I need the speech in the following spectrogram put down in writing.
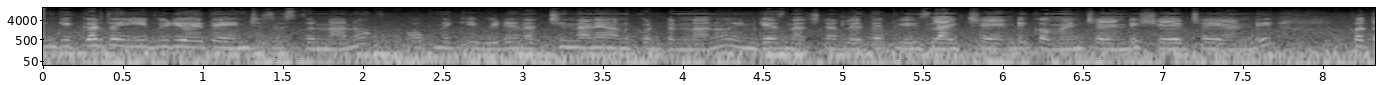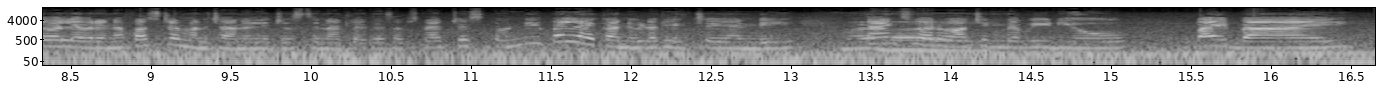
ఇంక ఇక్కడితో ఈ వీడియో అయితే ఏం చేసేస్తున్నాను? హోప్ మీకు ఈ వీడియో నచ్చిందని అనుకుంటున్నాను. ఇన్ కేస్ నచ్చినట్లయితే ప్లీజ్ లైక్ చేయండి కామెంట్ చేయండి షేర్ చేయండి. కొత్త వాళ్ళు ఎవరైనా ఫస్ట్ టైం మన ఛానల్ని చూస్తున్నట్లయితే సబ్స్క్రైబ్ చేసుకోండి. బెల్ ఐకాన్ని కూడా క్లిక్ చేయండి. Thanks for. Watching the video Bye-bye.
